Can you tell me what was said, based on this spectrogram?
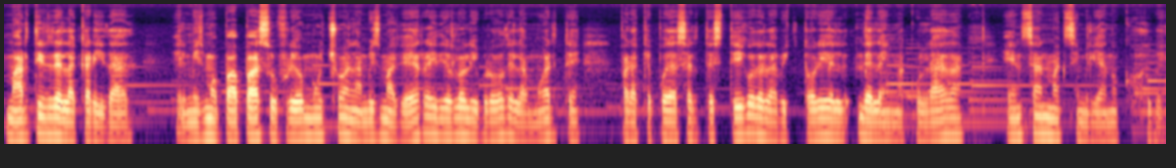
mártir de la caridad. El mismo Papa sufrió mucho en la misma guerra y Dios lo libró de la muerte para que pueda ser testigo de la victoria de la Inmaculada en San Maximiliano Colbe.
